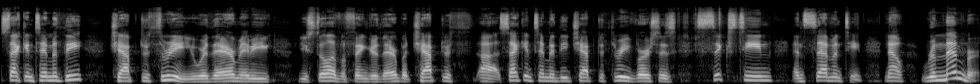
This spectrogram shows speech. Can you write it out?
2 Timothy chapter 3. You were there, maybe you still have a finger there, but chapter uh, 2 Timothy chapter 3 verses 16 and 17. Now, remember,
